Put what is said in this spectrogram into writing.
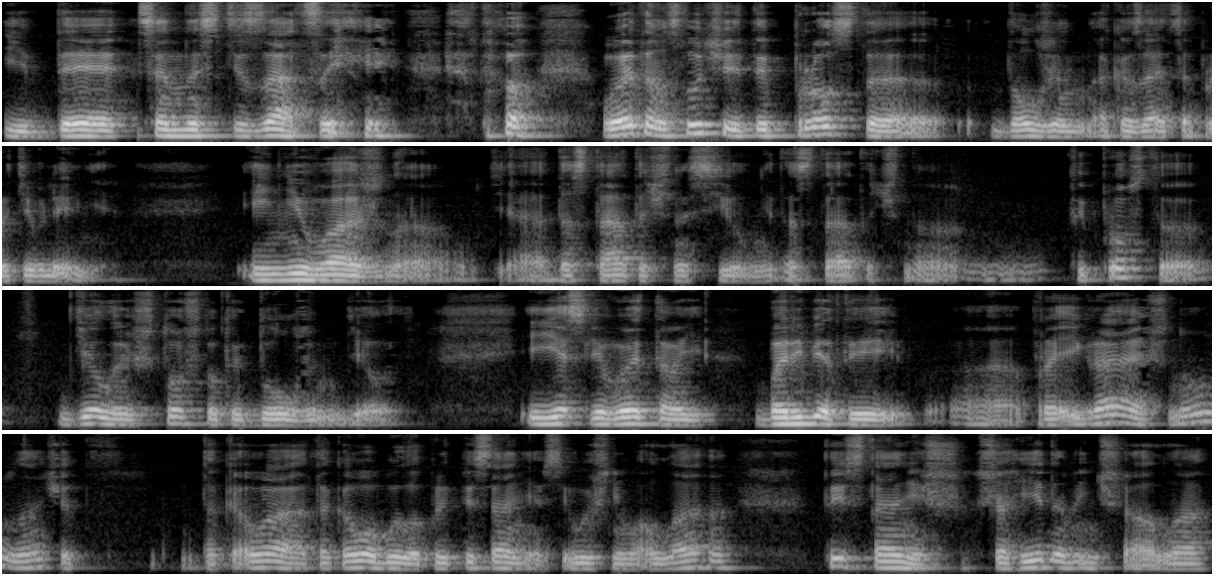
и деценностизации, то в этом случае ты просто должен оказать сопротивление. И неважно, у тебя достаточно сил, недостаточно, ты просто делаешь то, что ты должен делать. И если в этой борьбе ты э, проиграешь, ну, значит, таково, таково было предписание Всевышнего Аллаха, ты станешь шахидом, иншаллах,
